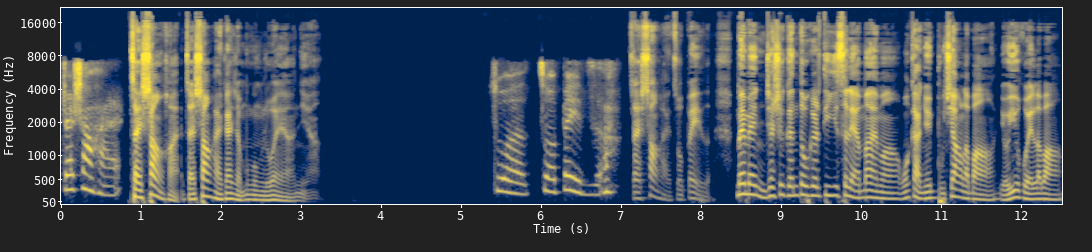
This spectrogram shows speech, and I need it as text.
在上海。在上海，在上海干什么工作呀？你啊？做做被子。在上海做被子，妹妹，你这是跟豆哥第一次连麦吗？我感觉不像了吧？有一回了吧？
